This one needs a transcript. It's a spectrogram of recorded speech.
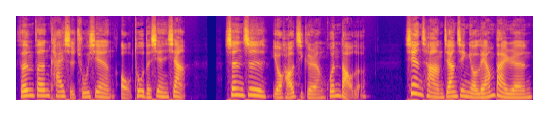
纷纷开始出现呕吐的现象，甚至有好几个人昏倒了。现场将近有两百人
